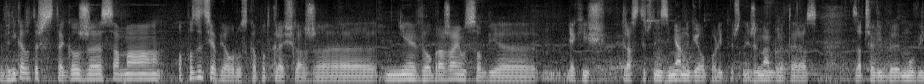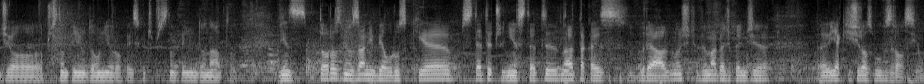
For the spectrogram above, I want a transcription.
Wynika to też z tego, że sama opozycja białoruska podkreśla, że nie wyobrażają sobie jakiejś drastycznej zmiany geopolitycznej, że nagle teraz zaczęliby mówić o przystąpieniu do Unii Europejskiej czy przystąpieniu do NATO. Więc to rozwiązanie białoruskie, stety czy niestety, no ale taka jest realność, wymagać będzie e, jakichś rozmów z Rosją.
